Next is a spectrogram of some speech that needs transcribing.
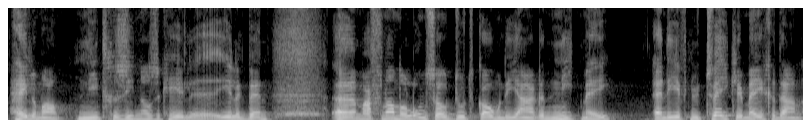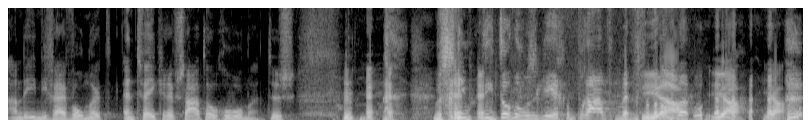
helemaal niet gezien, als ik heel eh, eerlijk ben. Eh, maar Fernando Alonso doet de komende jaren niet mee. En die heeft nu twee keer meegedaan aan de Indy 500. En twee keer heeft Sato gewonnen. Dus misschien moet hij toch nog eens een keer gaan praten met Fernando. Ja, ja, ja,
